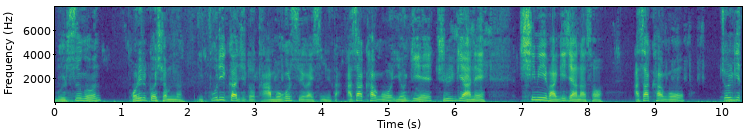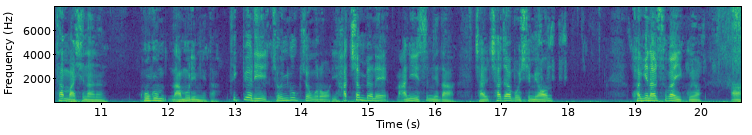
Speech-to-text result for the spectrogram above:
물쑥은 버릴 것이 없는 이 뿌리까지도 다 먹을 수가 있습니다. 아삭하고 여기에 줄기 안에 침이 박이지 않아서 아삭하고 쫄깃한 맛이 나는 고급 나물입니다. 특별히 전국적으로 이 하천변에 많이 있습니다. 잘 찾아보시면 확인할 수가 있고요. 아,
